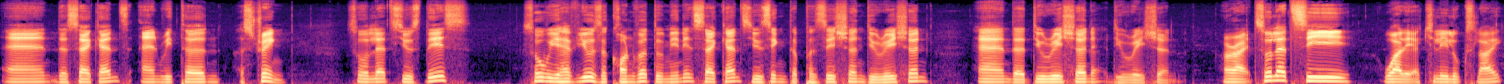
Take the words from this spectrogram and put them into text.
and the seconds and return a string. So let's use this. So we have used the convert to minutes seconds using the position duration and the duration duration. Alright, so let's see what it actually looks like.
